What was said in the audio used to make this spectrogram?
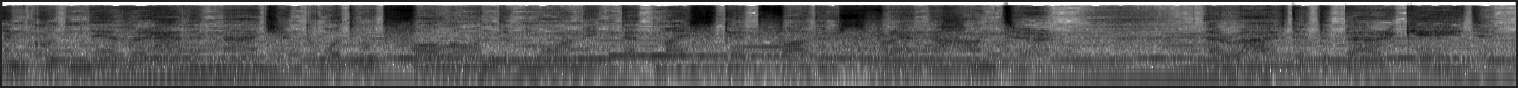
and could never have imagined what would follow on the morning that my stepfather's friend Hunter arrived at the barricade.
